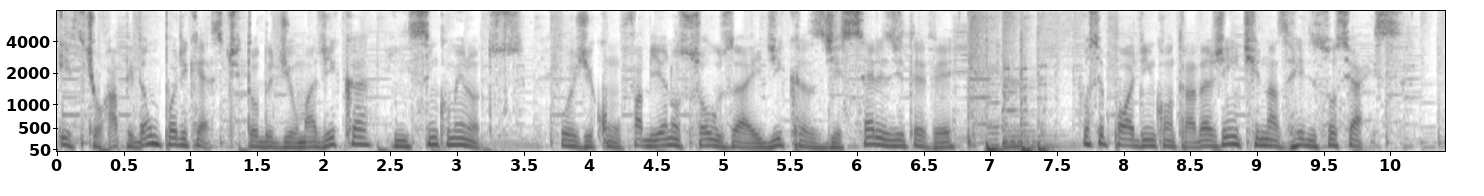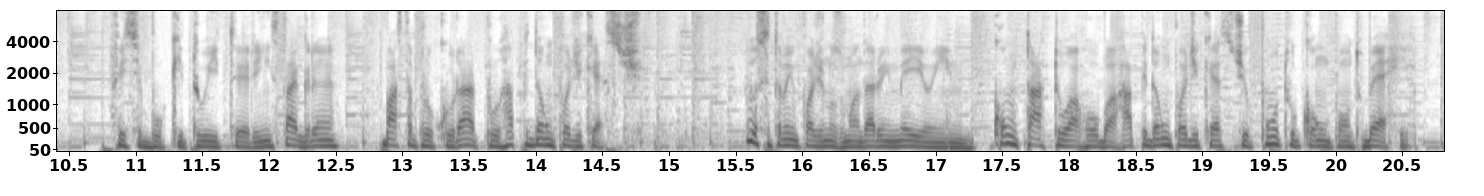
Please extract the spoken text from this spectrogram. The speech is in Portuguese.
Este é o Rapidão Podcast, todo dia uma dica em 5 minutos. Hoje com Fabiano Souza e dicas de séries de TV. Você pode encontrar a gente nas redes sociais. Facebook, Twitter e Instagram. Basta procurar por Rapidão Podcast. Você também pode nos mandar um e-mail em contato@rapidãopodcast.com.br.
